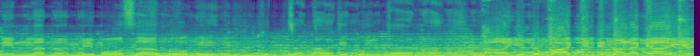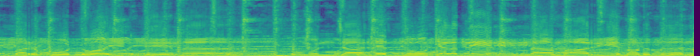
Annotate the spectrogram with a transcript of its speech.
ನಿನ್ನ ನಂಬಿ ಮೋಸ ಹೋಗಿ ಹುಚ್ಚನಾಗಿ ಕುಂತನ. ನಾ ಇಟ್ಟು ಪಾಕಿಟಿನೊಳಗ ಇಬ್ಬರು ಫೋಟೋ ಇಟ್ಟೇನ. ಮುಂಜಾನೆದ್ದು ಗೆಳತಿ ನಿನ್ನ ಮಾರಿ ನೋಡ್ತನ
